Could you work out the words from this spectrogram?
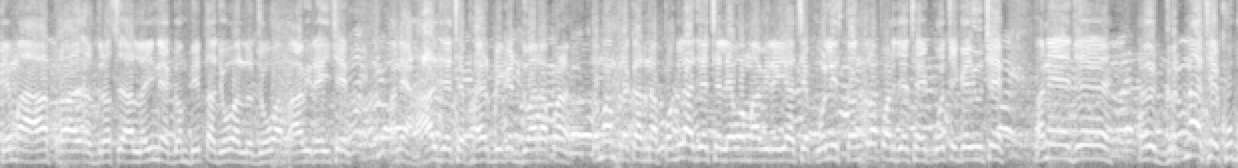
તેમાં આ દ્રશ્ય લઈને ગંભીરતા જોવા જોવામાં આવી રહી છે અને હાલ જે છે ફાયર બ્રિગેડ દ્વારા પણ તમામ પ્રકારના પગલાં જે છે લેવામાં આવી રહ્યા છે. પોલીસ તંત્ર પણ જે છે અહીં પહોંચી ગયું છે અને જે ઘટના છે ખૂબ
